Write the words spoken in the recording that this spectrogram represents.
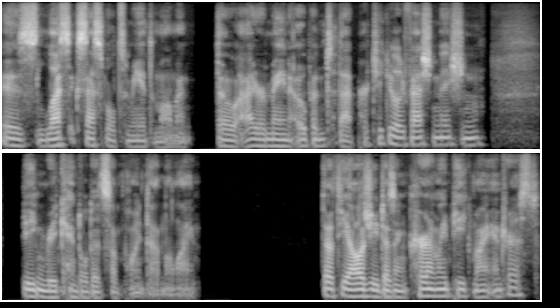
is less accessible to me at the moment, though I remain open to that particular fascination being rekindled at some point down the line. Though theology doesn't currently pique my interest,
